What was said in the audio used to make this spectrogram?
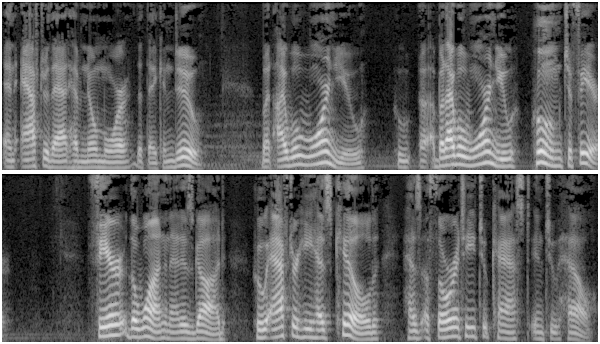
and after that have no more that they can do. But I will warn you who, uh, but I will warn you whom to fear. Fear the one, and that is God, who after he has killed has authority to cast into hell.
